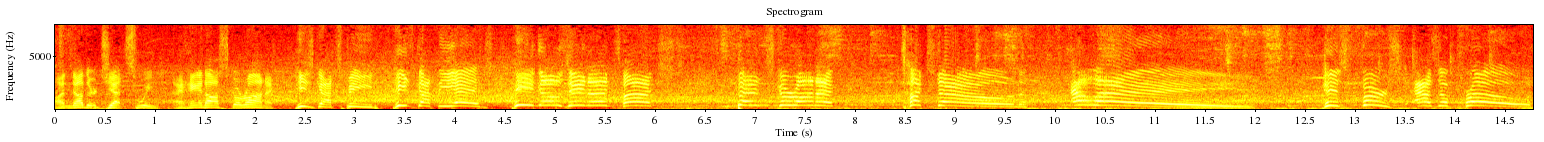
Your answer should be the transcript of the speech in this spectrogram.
Another jet sweep. A handoff Skowronek. He's got speed. He's got the edge. He goes in untouched. Ben Skowronek. Touchdown. LA. His first as a pro.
